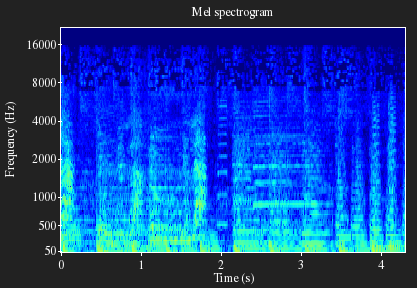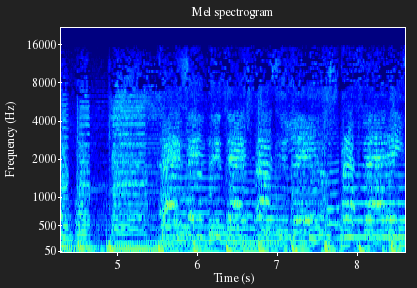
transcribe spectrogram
Hula. Dez entre dez brasileiros preferem.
